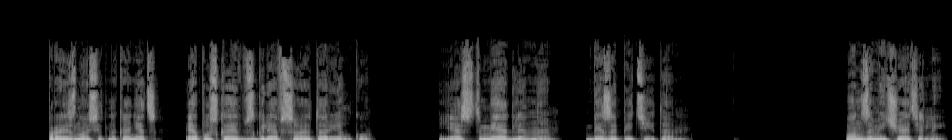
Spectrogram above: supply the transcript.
— произносит наконец и опускает взгляд в свою тарелку. Ест медленно, без аппетита. Он замечательный.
